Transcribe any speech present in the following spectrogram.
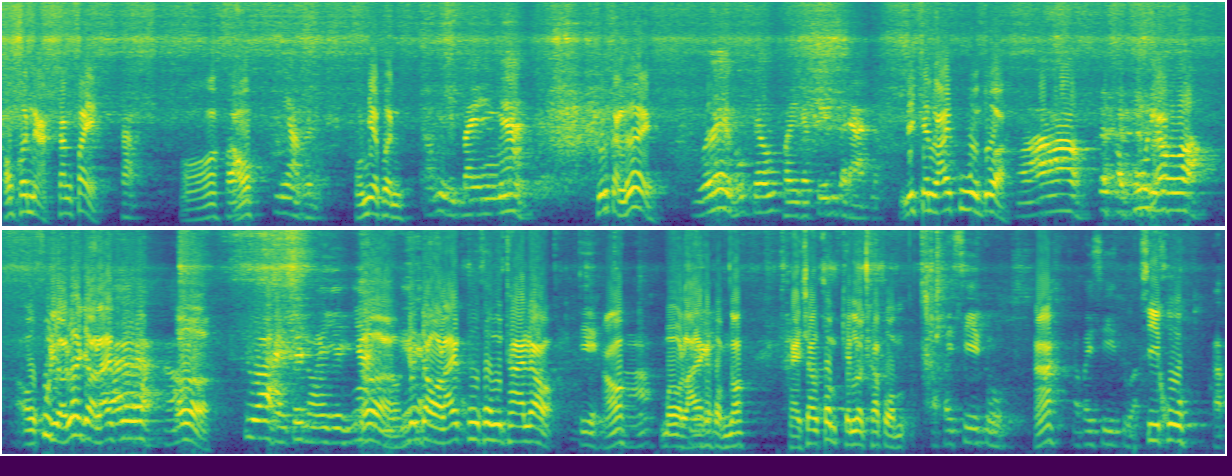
ของเพิ่นน่ะช่างไฟ ครับอ๋อของเอาเนี่ยเพิ่นของเมียเพิ่นเอาอีกใบหนึงแม่ซื้อกันเลยเว้ยผมจะเอาไฟกระติ้นกระดาษน่ะนี่เขียนหลายคู่กันตัว ว้าวเอาคู่เดียวอะ เอาคู่เดียวเลยเจ้าหลายคู่ เออเออคือว่าให้ไปหน่อยอย่างเงี้ยเออเดี๋ยวเจ้าหลายคู่คงสุดท้ายแล้วดีเอาเบอร์หลายครับผมเนาะให้ช่างคมเขียนรถครับผม เอาไปสี่ตัวฮะเอาไปสี่ตัวสี่คู่ ครับ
